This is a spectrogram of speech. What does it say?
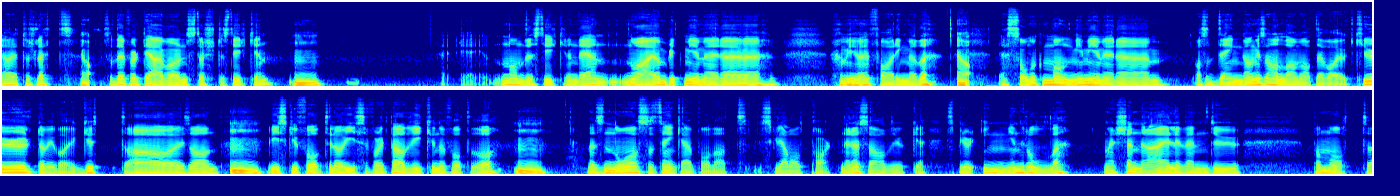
Ja, rett og slett. Ja. Så det følte jeg var den største styrken. Mm. Noen andre styrker enn det Nå er jeg jo blitt mye mer eh, Mye erfaring med det. Ja. Jeg så nok mange mye mer eh, Altså Den gangen så handla det om at det var jo kult, og vi var jo gutta, og sånn Mm. vi skulle få til å vise folk da, at vi kunne få til det òg. Mm. Mens nå så tenker jeg på det at skulle jeg valgt partnere, så hadde det jo ikke spiller det ingen rolle om jeg kjenner deg, eller hvem du på en måte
